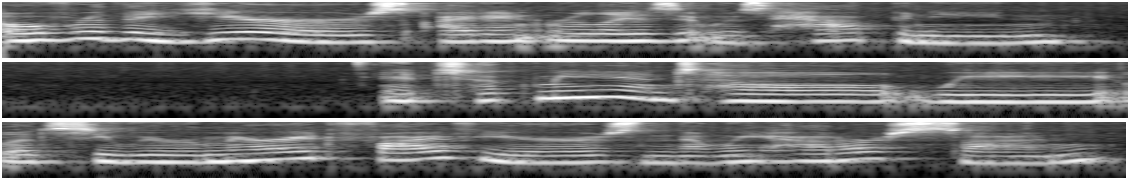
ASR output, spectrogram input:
over the years, I didn't realize it was happening. It took me until we, let's see, we were married five years and then we had our son.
